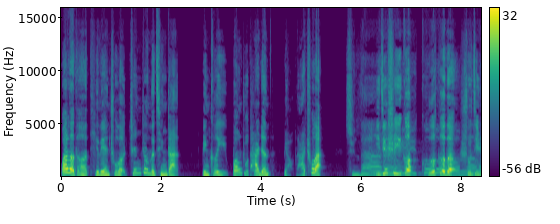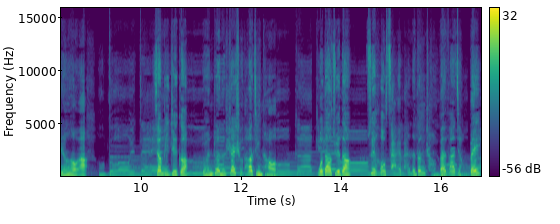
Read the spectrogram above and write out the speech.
，Violet 提炼出了真正的情感，并可以帮助他人表达出来，已经是一个合格的书记人偶了。相比这个短短的摘手套镜头，我倒觉得。最后，裁判的登场颁发奖杯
